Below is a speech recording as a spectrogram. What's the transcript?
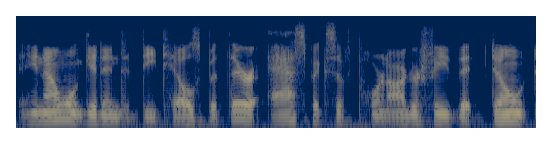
and I won't get into details, but there are aspects of pornography that don't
